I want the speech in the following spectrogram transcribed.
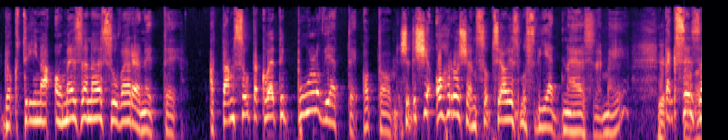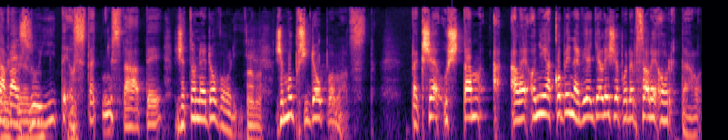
doktrína omezené suverenity. A tam jsou takové ty půlvěty o tom, že když je ohrožen socialismus v jedné zemi, je tak se ohrožen. zavazují ty ostatní státy, že to nedovolí, ano. že mu přijdou pomoct. Takže už tam, ale oni jakoby nevěděli, že podepsali Ortel.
